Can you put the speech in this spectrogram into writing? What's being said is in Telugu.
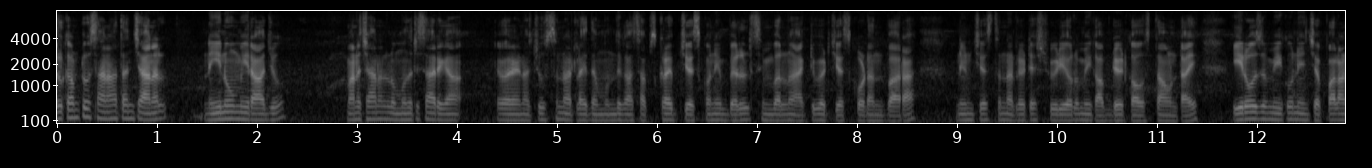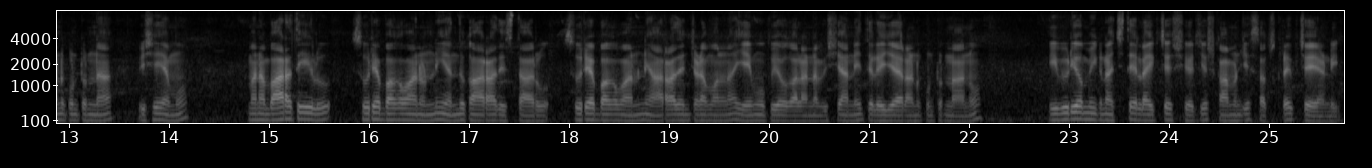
Welcome to Sanatan channel. నేను మీ రాజు. మన ఛానల్ను మొదటిసారిగా ఎవరైనా చూస్తున్నట్లయితే ముందుగా సబ్స్క్రైబ్ చేసుకొని బెల్ సింబల్ను యాక్టివేట్ చేసుకోవడం ద్వారా నేను చేస్తున్న లేటెస్ట్ వీడియోలు మీకు అప్డేట్గా వస్తూ ఉంటాయి. ఈరోజు మీకు నేను చెప్పాలనుకుంటున్న విషయము మన భారతీయులు సూర్యభగవాను ఎందుకు ఆరాధిస్తారు? సూర్యభగవాను ఆరాధించడం వలన ఏం ఉపయోగాలన్న విషయాన్ని తెలియజేయాలనుకుంటున్నాను. ఈ వీడియో మీకు నచ్చితే లైక్ చేసి షేర్ చేసి కామెంట్ చేసి సబ్స్క్రైబ్ చేయండి.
